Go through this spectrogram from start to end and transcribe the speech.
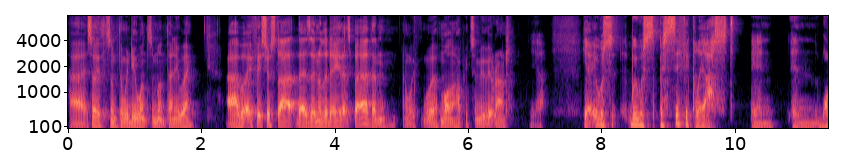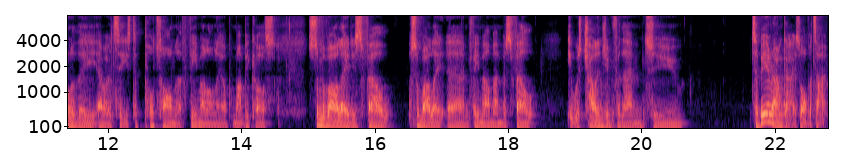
Uh, it's only something we do once a month anyway. Uh, but if it's just that there's another day that's better, then and we, we're more than happy to move it around. Yeah, yeah. It was we were specifically asked in in one of the MOTs to put on a female only open mat because some of our ladies felt some of our um, female members felt it was challenging for them to to be around guys all the time,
